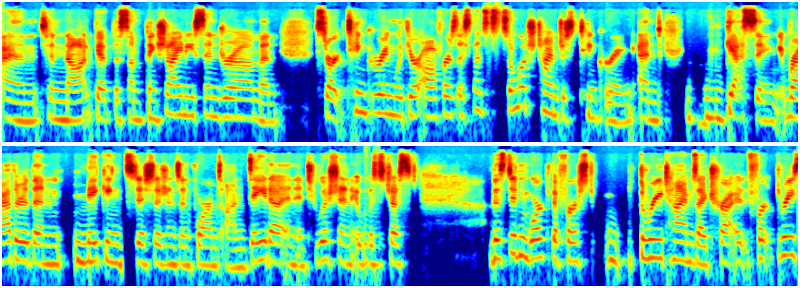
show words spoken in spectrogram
and to not get the something shiny syndrome and start tinkering with your offers. I spent so much time just tinkering and guessing rather than making decisions informed on data and intuition. It was just this didn't work the first three times I tried for three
